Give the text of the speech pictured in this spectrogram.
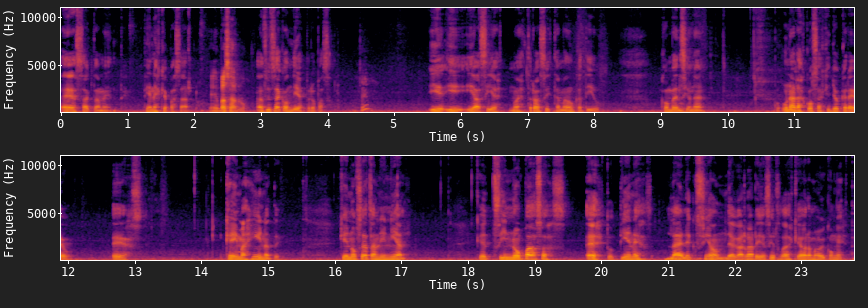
Exactamente. Tienes que pasarlo. Tienes que pasarlo. Así sea con 10, pero pásalo. Sí. Y, y, y así es nuestro sistema educativo convencional. Una de las cosas que yo creo es que imagínate que no sea tan lineal. Que si no pasas esto, tienes la elección de agarrar y decir, sabes que ahora me voy con este.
